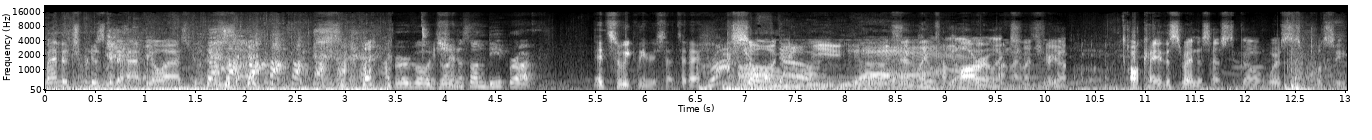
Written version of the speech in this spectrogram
management is gonna have your ass for this time. Hervo, join us on Deep Rock. It's a weekly reset today. So oh. It's ugly. in like tomorrow on my lunch break. Okay, this madness has to go. Where's this pussy?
